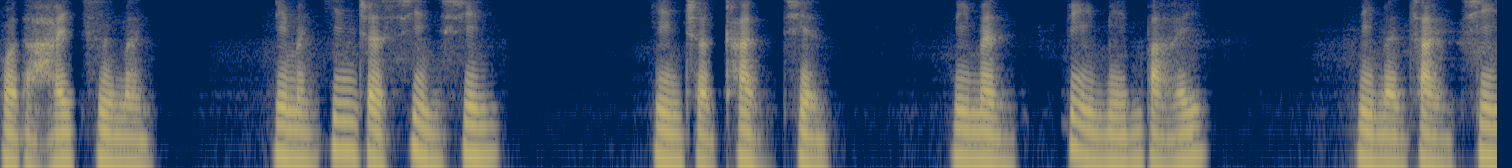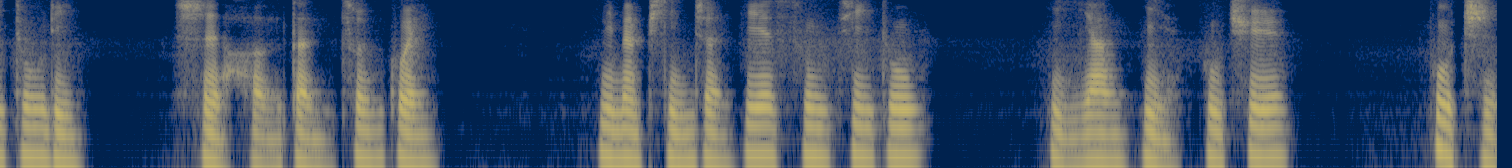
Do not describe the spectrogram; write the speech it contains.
我的孩子们，你们因着信心，因着看见，你们必明白。你们在基督里是何等尊贵！你们凭着耶稣基督，一样也不缺，不止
